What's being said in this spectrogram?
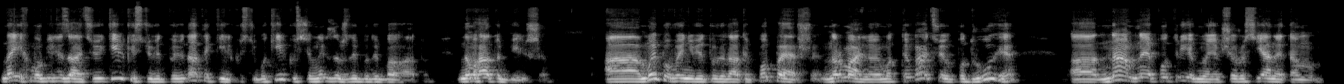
на їх мобілізацію і кількістю відповідати кількістю, бо кількості в них завжди буде багато, набагато більше. А ми повинні відповідати: по-перше, нормальною мотивацією. По-друге, нам не потрібно, якщо росіяни там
